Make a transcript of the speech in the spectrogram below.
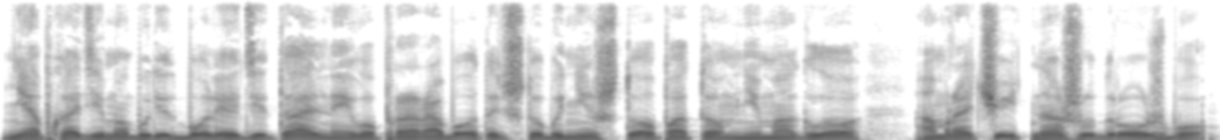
Необходимо будет более детально его проработать, чтобы ничто потом не могло омрачить нашу дружбу».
